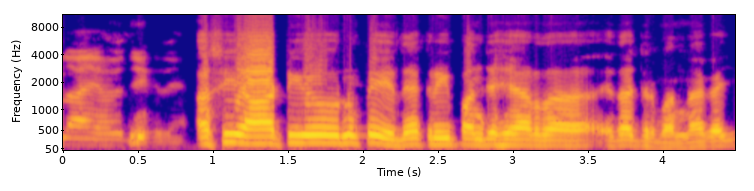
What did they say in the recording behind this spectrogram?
ਲਾਏ ਹੋਏ ਦੇਖਦੇ ਆ ਅਸੀਂ ਆਰਟੀਓ ਨੂੰ ਭੇਜਦੇ ਹਾਂ ਕਰੀਬ 5000 ਦਾ ਇਹਦਾ ਜੁਰਮਾਨਾ ਹੈਗਾ ਜੀ।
